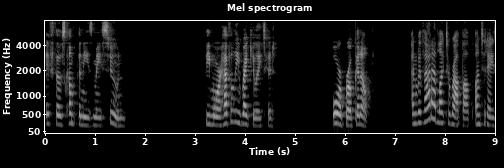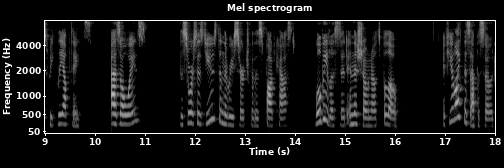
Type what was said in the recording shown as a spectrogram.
if those companies may soon be more heavily regulated or broken up. And with that, I'd like to wrap up on today's weekly updates. As always, the sources used in the research for this podcast will be listed in the show notes below. If you like this episode,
